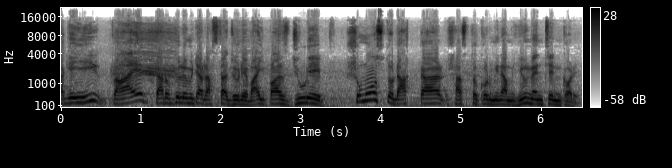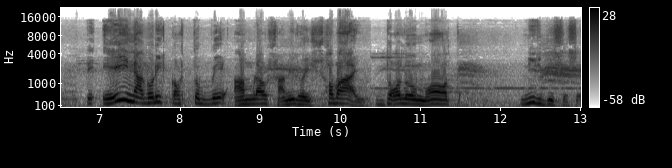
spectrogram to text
আগেই প্রায় তেরো কিলোমিটার রাস্তা জুড়ে বাইপাস জুড়ে সমস্ত ডাক্তার, স্বাস্থ্যকর্মীরা হিউম্যান চেন করে। এই নাগরিক কর্তব্যে আমরাও সামিল হই সবাই, দলমত, নির্বিশেষে।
